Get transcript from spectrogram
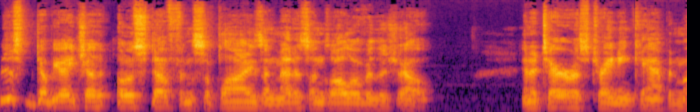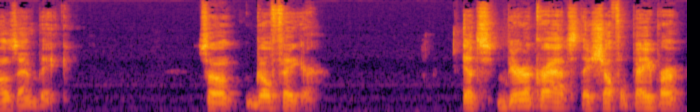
Just WHO stuff and supplies and medicines all over the show in a terrorist training camp in Mozambique. So go figure it's bureaucrats. They shuffle paper.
